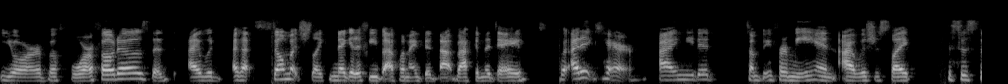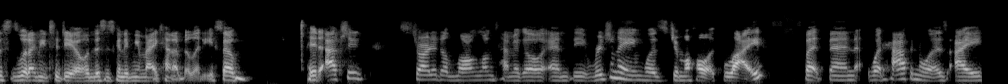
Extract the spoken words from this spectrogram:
your before photos that I would I got so much like negative feedback when I did that back in the day. But I didn't care. I needed something for me and I was just like this is this is what I need to do and this is going to be my accountability. So it actually started a long long time ago and the original name was Gymaholic Life, but then what happened was I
